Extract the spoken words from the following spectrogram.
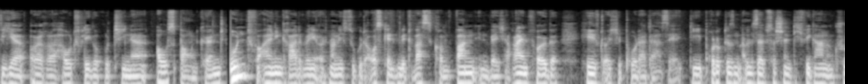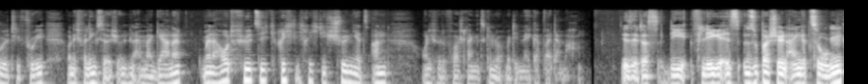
wie ihr eure Hautpflegeroutine ausbauen könnt. Und vor allen Dingen, gerade wenn ihr euch noch nicht so gut auskennt, mit was kommt wann, in welcher Reihenfolge, hilft euch Hipoda da sehr. Die Produkte sind alle selbstverständlich vegan und cruelty-free und ich verlinke sie euch unten einmal gerne. Meine Haut fühlt sich richtig, richtig schön jetzt an und ich würde vorschlagen, jetzt können wir auch mit dem Make-up weitermachen. Ihr seht das, die Pflege ist super schön eingezogen.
